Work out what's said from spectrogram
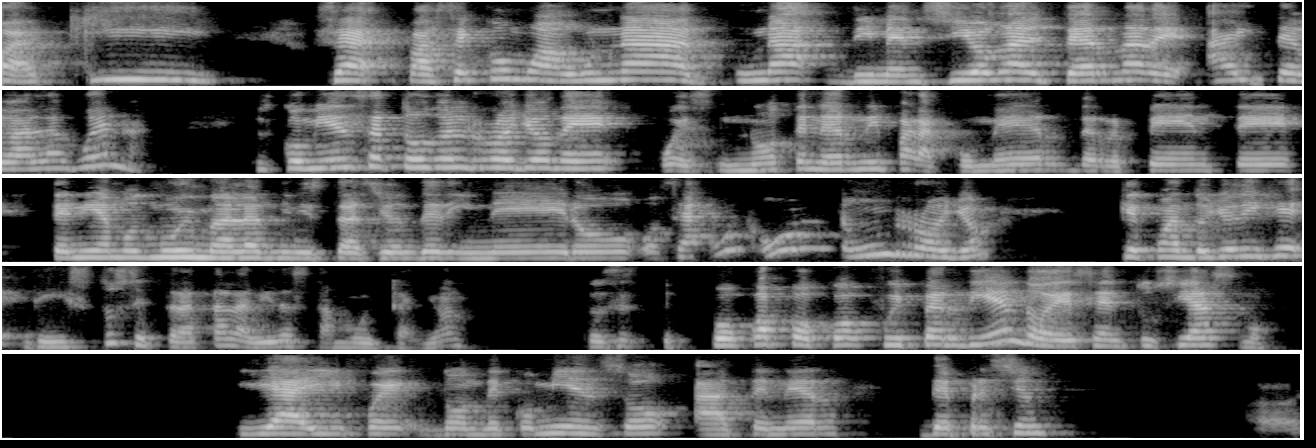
aquí. O sea, pasé como a una, una dimensión alterna de, ahí te va la buena. Pues comienza todo el rollo de, pues, no tener ni para comer de repente, teníamos muy mala administración de dinero, o sea, un, un, un, rollo que cuando yo dije, de esto se trata la vida, está muy cañón. Entonces, poco a poco fui perdiendo ese entusiasmo. Y ahí fue donde comienzo a tener depresión.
